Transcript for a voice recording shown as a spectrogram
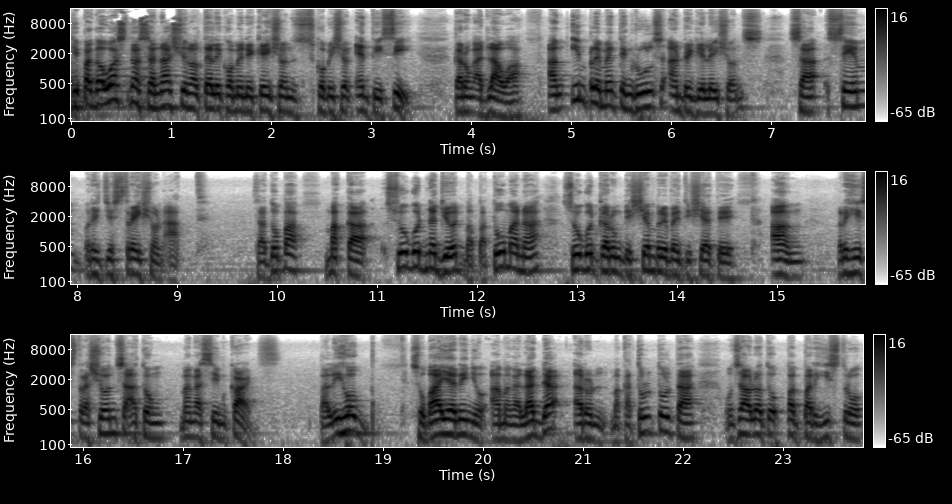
Gipagawas na sa National Telecommunications Commission NTC karong adlaw ang implementing rules and regulations sa SIM Registration Act sa ato pa makasugod na gyud mapatuma na sugod karong Disyembre 27 ang rehistrasyon sa atong mga SIM cards. Palihog subayan ninyo ang mga lagda aron makatultul ta unsa to pagparehistro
